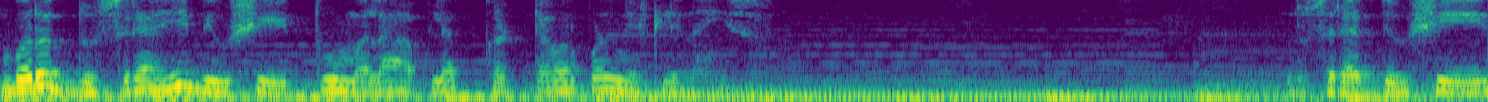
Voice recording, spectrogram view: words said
बरं दुसऱ्याही दिवशी तू मला आपल्या कट्ट्यावर पण नेटली नाहीस. दुसऱ्या दिवशी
